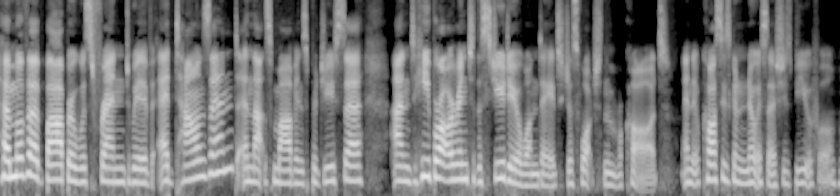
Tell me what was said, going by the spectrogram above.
Her mother, Barbara, was friend with Ed Townsend, and that's Marvin's producer. And he brought her into the studio one day to just watch them record. And of course, he's going to notice her. She's beautiful.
